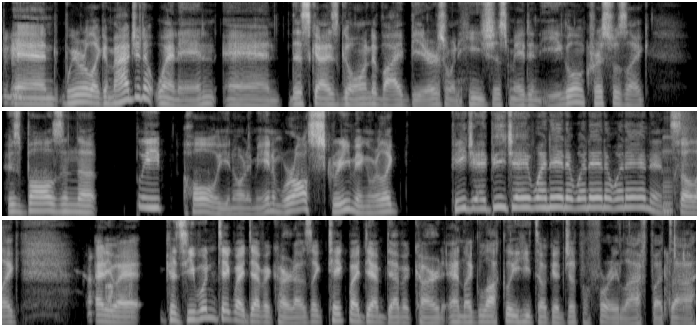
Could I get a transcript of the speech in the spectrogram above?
Mhm. And we were like, imagine it went in and this guy's going to buy beers when he's just made an eagle. And Chris was like, his ball's in the bleep hole, you know what I mean? And we're all screaming. We're like, PJ, PJ, it went in, it went in, it went in. And so like anyway, because he wouldn't take my debit card. I was like, take my damn debit card. And like luckily he took it just before he left. But uh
